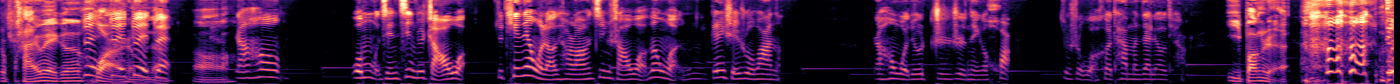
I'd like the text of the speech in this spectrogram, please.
就牌位跟对画儿对对对哦，然后我母亲进去找我，就听见我聊天了，然后进去找我，问我你跟谁说话呢？然后我就指指那个画儿，就是我和他们在聊天儿。一帮人，对，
